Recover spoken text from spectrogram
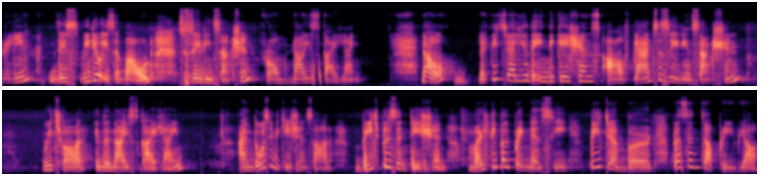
Rahim, this video is about cesarean section from NICE guideline. Now, let me tell you the indications of planned cesarean section which are in the NICE guideline. And those indications are breech presentation, multiple pregnancy, preterm birth, placenta previa,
